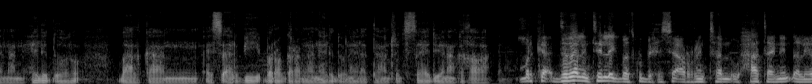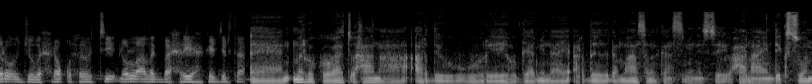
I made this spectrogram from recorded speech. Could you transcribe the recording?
inaan heli doono baalkan s r b program inaan heli doono ila tahay rajasaid inaan ka qabaa marka dadaal intee leeg baad ku bixisay arurintan waxaa tahay nin dhalinyaro oo jooga xero qaxooti. Nolol adag baa xeryaha ka jirta. Marka koowaad waxaan ahaa ardayga ugu horeeyey hogaaminaya ardayda dhammaan sanadkan sameynaysay waxaan ahaa indegson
